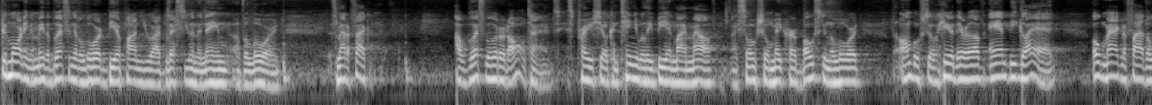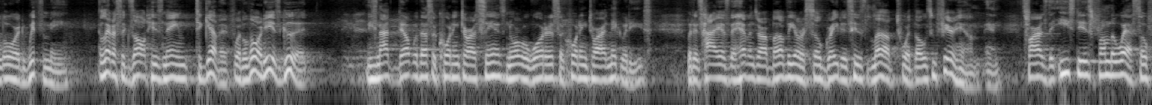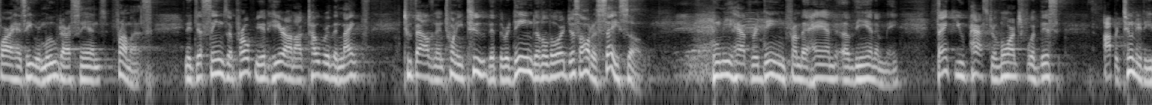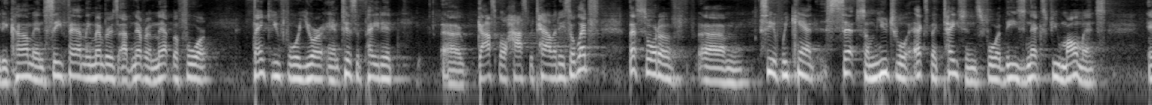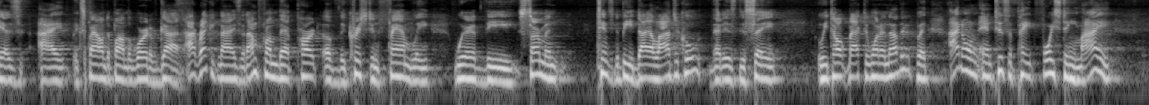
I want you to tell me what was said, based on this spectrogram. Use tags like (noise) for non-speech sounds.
Good morning, and may the blessing of the Lord be upon you. I bless you in the name of the Lord. As a matter of fact, I will bless the Lord at all times. His praise shall continually be in my mouth. My soul shall make her boast in the Lord. The humble shall hear thereof and be glad. Oh, magnify the Lord with me, and let us exalt his name together, for the Lord is good. He's not dealt with us according to our sins, nor reward us according to our iniquities. But as high as the heavens are above the earth, so great is his love toward those who fear him. And as far as the east is from the west, so far has he removed our sins from us. And it just seems appropriate here on October the 9th, 2022, that the redeemed of the Lord just ought to say so, Amen. whom he hath redeemed from the hand of the enemy. Thank you, Pastor Lawrence, for this opportunity to come and see family members I've never met before. Thank you for your anticipated uh, gospel hospitality. So let's let's sort of um, see if we can't set some mutual expectations for these next few moments as I expound upon the Word of God. I recognize that I'm from that part of the Christian family where the sermon tends to be dialogical, that is to say, we talk back to one another, but I don't anticipate foisting my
